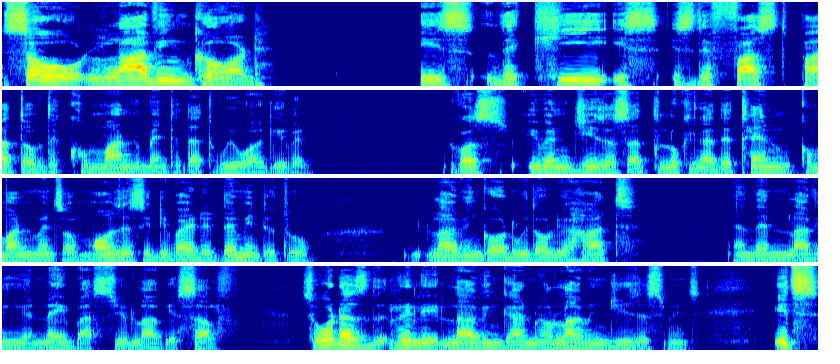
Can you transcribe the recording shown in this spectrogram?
so loving God is the key, is, is the first part of the commandment that we were given. Because even Jesus, at looking at the Ten Commandments of Moses, he divided them into two loving God with all your heart, and then loving your neighbors, you love yourself. So, what does really loving God or loving Jesus means? It's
